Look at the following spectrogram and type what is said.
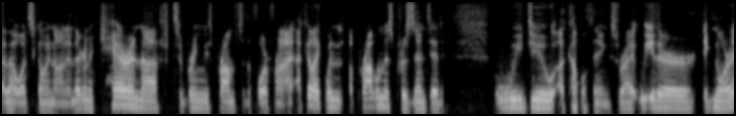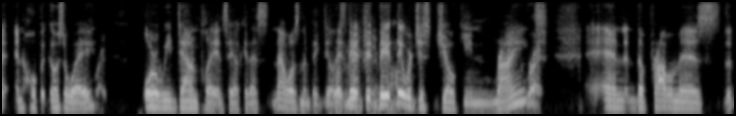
about what's going on, and they're going to care enough to bring these problems to the forefront. I, I feel like when a problem is presented, we do a couple things, right? We either ignore it and hope it goes away, Right. or we downplay it and say, okay, that's that wasn't a big deal. They, they, they, they, were just joking, right? Right. And the problem is that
